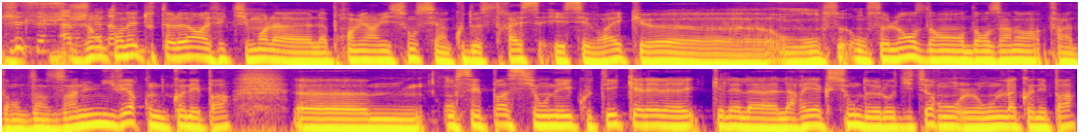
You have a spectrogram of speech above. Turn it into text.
j'entendais tout à l'heure, effectivement, la, la première émission, c'est un coup de stress, et c'est vrai que euh, on, se, on se lance dans, dans un, enfin, dans, dans un univers qu'on ne connaît pas. Euh, on ne sait pas si on est écouté, quelle est la, quelle est la, la réaction de l'auditeur, on on ne la connaît pas.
